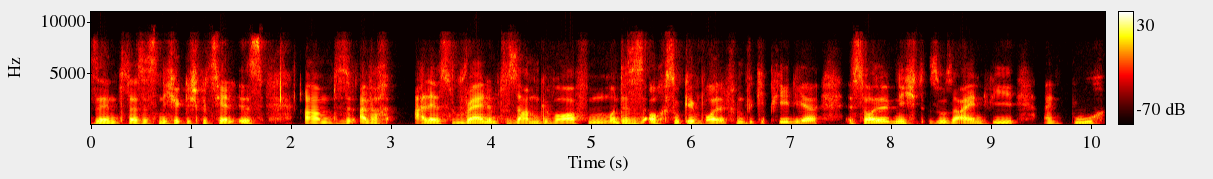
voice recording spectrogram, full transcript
sind, dass es nicht wirklich speziell ist. Ähm, das wird einfach alles random zusammengeworfen und das ist auch so gewollt von Wikipedia. Es soll nicht so sein wie ein Buch,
